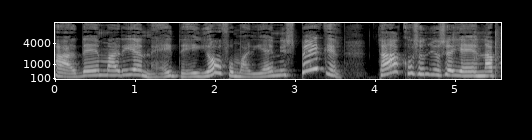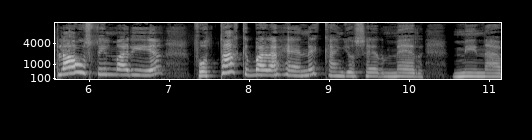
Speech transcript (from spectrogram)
här, det är Maria, nej, det är jag, för Maria är min spegel. Tack och som jag säger, en applaus till Maria. För tack vare henne kan jag se mer mina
